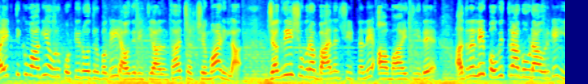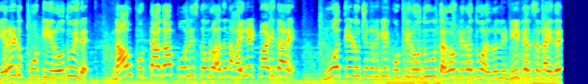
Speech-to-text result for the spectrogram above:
ವೈಯಕ್ತಿಕವಾಗಿ ಅವರು ಕೊಟ್ಟಿರೋದ್ರ ಬಗ್ಗೆ ಯಾವುದೇ ರೀತಿಯಾದಂತಹ ಚರ್ಚೆ ಮಾಡಿಲ್ಲ. ಜಗದೀಶ್ ಅವರ ಬ್ಯಾಲೆನ್ಸ್ ಶೀಟ್ನಲ್ಲಿ ಆ ಮಾಹಿತಿ ಇದೆ. ಅದರಲ್ಲಿ ಪವಿತ್ರ ಗೌಡ ಅವರಿಗೆ ಎರಡು ಕೋಟಿ ಇರೋದು ಇದೆ. ನಾವು ಕೊಟ್ಟಾಗ ಪೊಲೀಸ್ನವರು ಅದನ್ನು ಹೈಲೈಟ್ ಮಾಡಿದ್ದಾರೆ. ಮೂವತ್ತೇಳು ಜನರಿಗೆ ಕೊಟ್ಟಿರೋದು, ತಗೊಂಡಿರೋದು, ಅದರಲ್ಲಿ ಡೀಟೇಲ್ಸ್ ಎಲ್ಲ ಇದೆ.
